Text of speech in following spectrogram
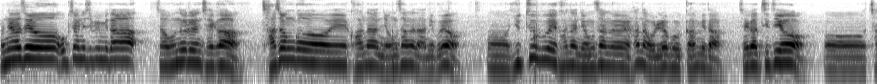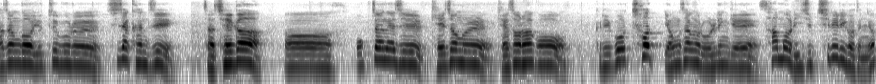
안녕하세요. 옥전의 집입니다. 자 오늘은 제가 자전거에 관한 영상은 아니고요. 어, 유튜브에 관한 영상을 하나 올려볼까 합니다. 제가 드디어 어, 자전거 유튜브를 시작한 지자 제가 어, 옥전의 집 계정을 개설하고 그리고 첫 영상을 올린 게 3월 27일이거든요.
